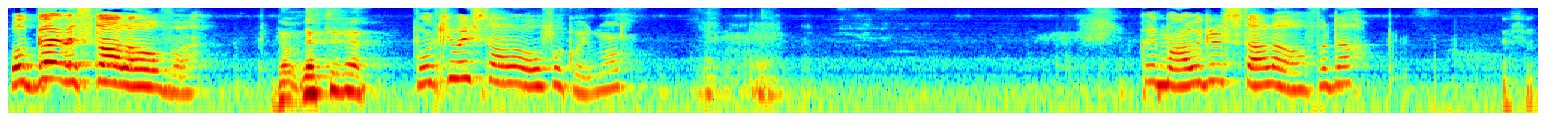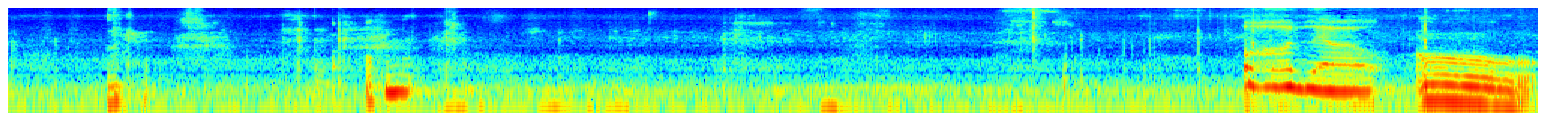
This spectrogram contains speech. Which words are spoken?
We're gonna start over. Don't lift it up. When can we start over, Grandma? Grandma, are we gonna start over now? This is- Okay. Open it. Oh no. Oh,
